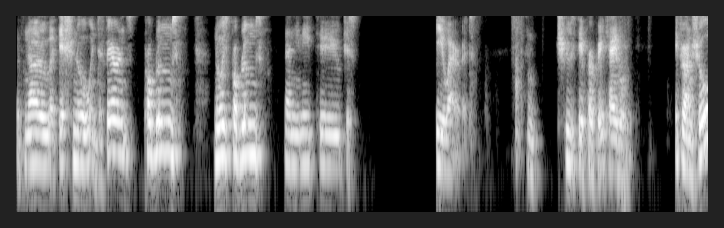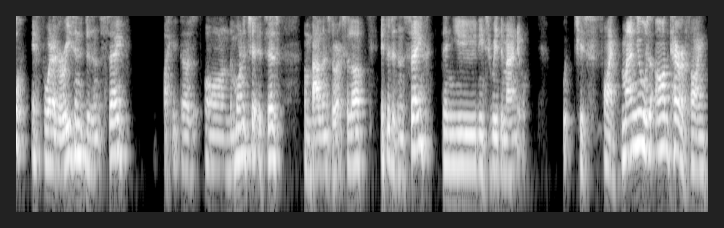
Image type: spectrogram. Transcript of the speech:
with no additional interference problems, noise problems, then you need to just be aware of it and choose the appropriate cable. If you're unsure, if for whatever reason it doesn't say, like it does on the monitor, it says unbalanced or XLR. If it doesn't say, then you need to read the manual which is fine. Manuals aren't terrifying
